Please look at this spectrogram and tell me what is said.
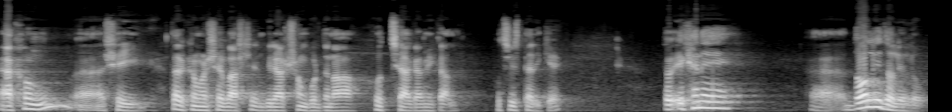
এখন সেই তারেক রহমান সাহেব আসলেন বিরাট সংবর্ধনা হচ্ছে আগামীকাল, পঁচিশ তারিখে। তো এখানে দলে দলে লোক,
